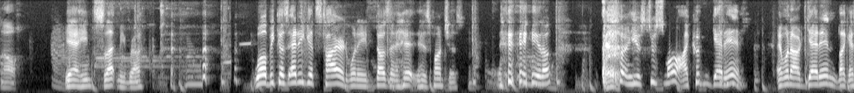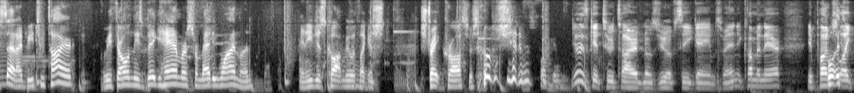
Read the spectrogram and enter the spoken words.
oh, Yeah, he slept me, bro. well, because Eddie gets tired when he doesn't hit his punches. you know, he was too small. I couldn't get in. And when I would get in, like I said, I'd be too tired. I'd be throwing these big hammers from Eddie Wineland, and he just caught me with like a sh- straight cross or some shit. It was fucking. you always get too tired in those UFC games, man. You come in there, you punch Well, like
